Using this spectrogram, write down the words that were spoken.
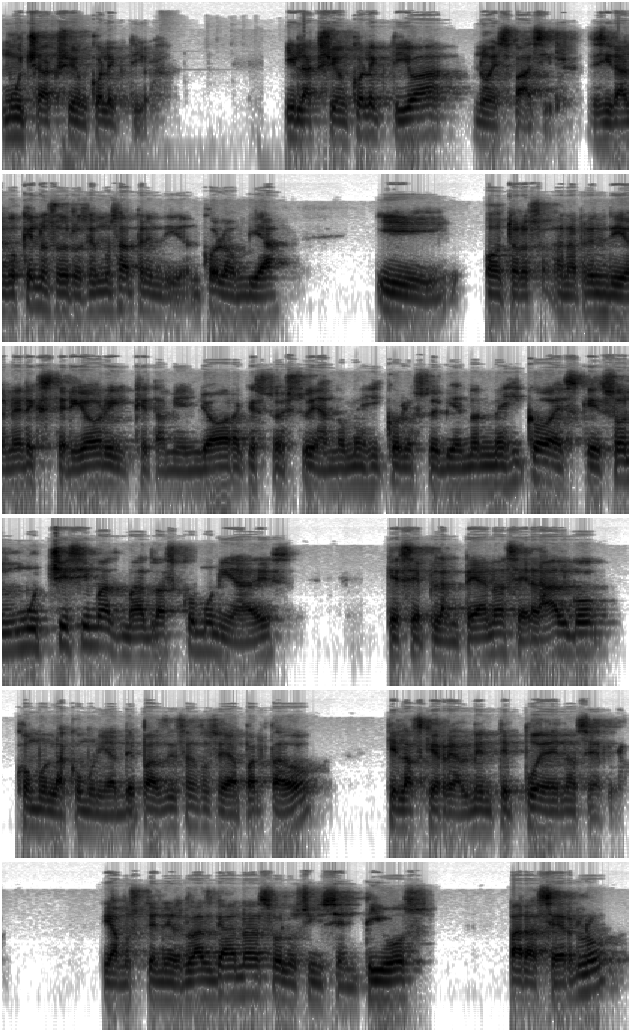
mucha acción colectiva. Y la acción colectiva no es fácil. Es decir, algo que nosotros hemos aprendido en Colombia y otros han aprendido en el exterior y que también yo ahora que estoy estudiando México lo estoy viendo en México, es que son muchísimas más las comunidades que se plantean hacer algo como la comunidad de paz de San José de Apartado que las que realmente pueden hacerlo. Digamos, tener las ganas o los incentivos para hacerlo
